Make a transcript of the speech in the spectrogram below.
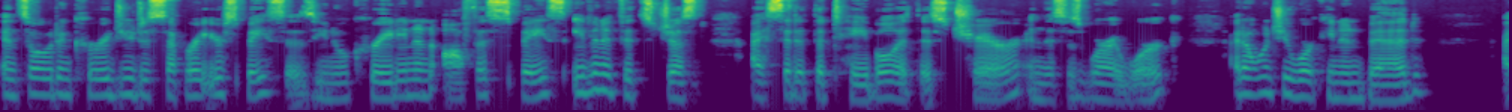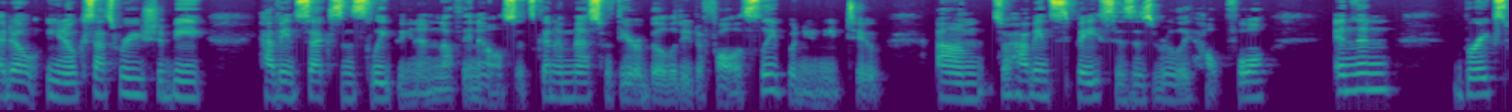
And so I would encourage you to separate your spaces, you know, creating an office space, even if it's just I sit at the table at this chair and this is where I work. I don't want you working in bed. I don't, you know, because that's where you should be having sex and sleeping and nothing else. It's going to mess with your ability to fall asleep when you need to. Um, so having spaces is really helpful. And then breaks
